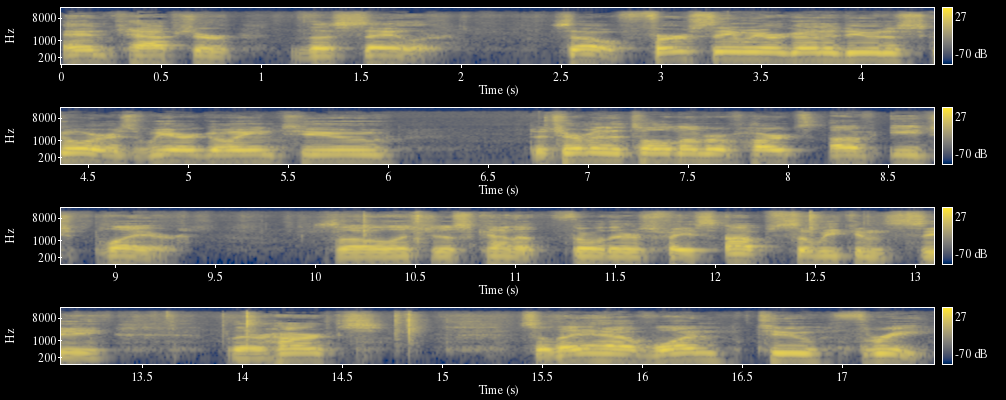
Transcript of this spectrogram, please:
and capture the sailor. So, first thing we are going to do to score is we are going to determine the total number of hearts of each player. So let's just kind of throw theirs face up so we can see their hearts. So they have one, two, three.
